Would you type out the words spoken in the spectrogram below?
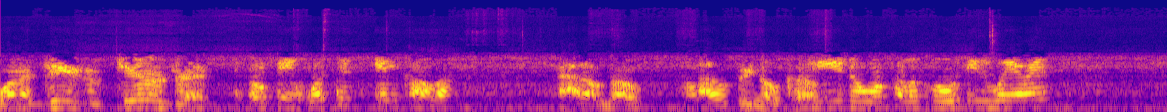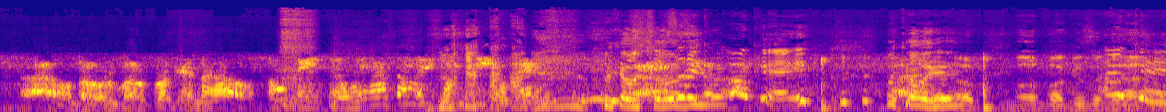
One of Jesus' children. Okay, what's his skin color? I don't know. I don't see no color. Do you know what color clothes he's wearing? I don't know. The motherfucker in the house. Okay, so we have somebody come see you, okay? What color clothes he wear? Okay. What color? he- motherfuckers in the house. Okay.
